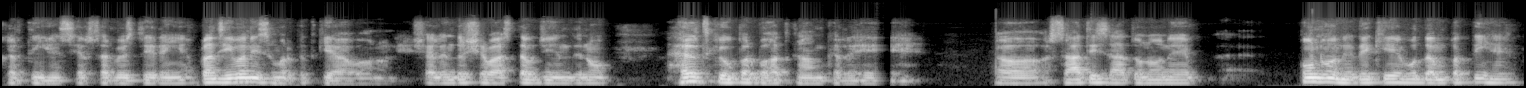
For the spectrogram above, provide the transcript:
करती हैं सिर्फ़ सर्विस दे रही हैं। अपना जीवन ही समर्पित किया हुआ उन्होंने। शैलेंद्र श्रीवास्तव जी इन दिनों हेल्थ के ऊपर बहुत काम कर रहे हैं। और साथ ही साथ उन्होंने उन्होंने देखिए वो दंपति हैं,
